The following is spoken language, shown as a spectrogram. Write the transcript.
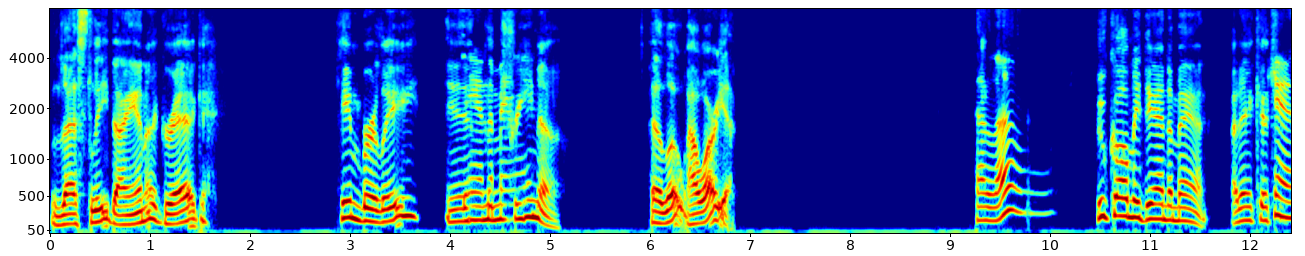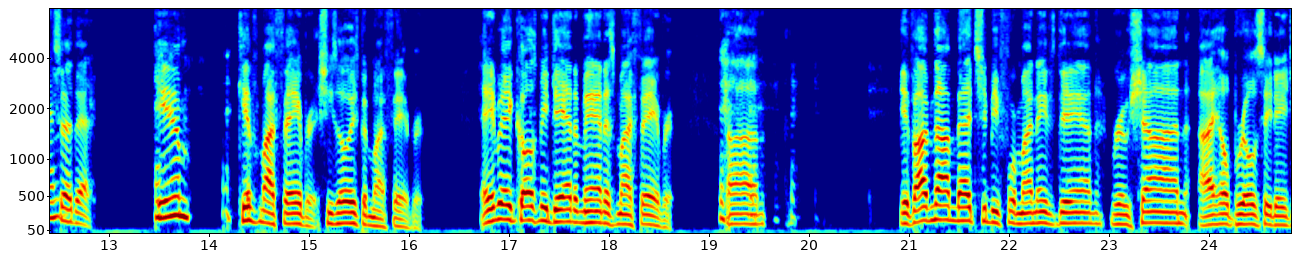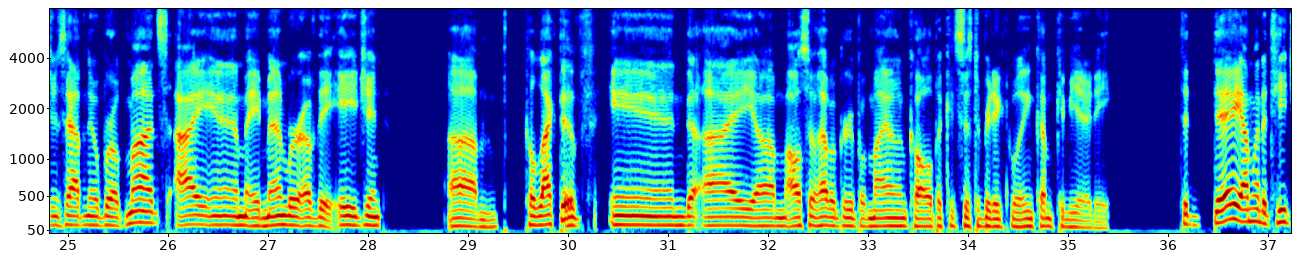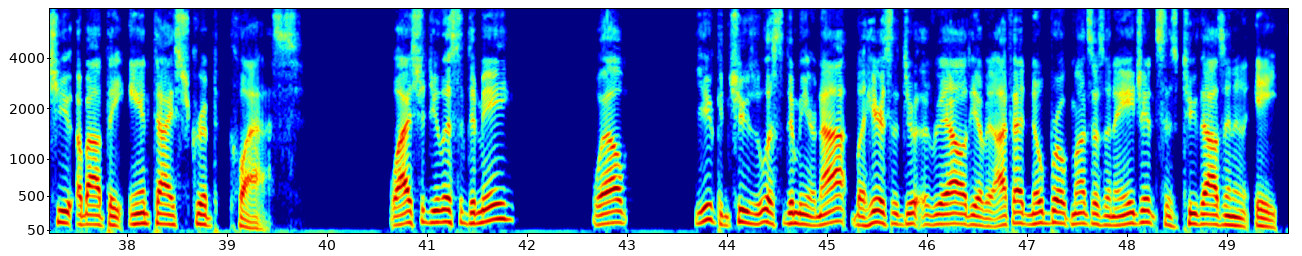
Leslie, Diana, Greg, Kimberly, and Dan the man. Katrina. Hello, how are you? Hello. Who called me Dan the Man? I didn't catch Kim. who said that. Kim? Kim's my favorite. She's always been my favorite. Anybody calls me Dan the Man is my favorite. Um, if I've not met you before, my name's Dan Rochon. I help real estate agents have no broke months. I am a member of the agent um, collective, and I um, also have a group of my own called the Consistent Predictable Income Community. Today, I'm going to teach you about the anti script class. Why should you listen to me? Well, you can choose to listen to me or not, but here's the reality of it. I've had no broke months as an agent since 2008.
